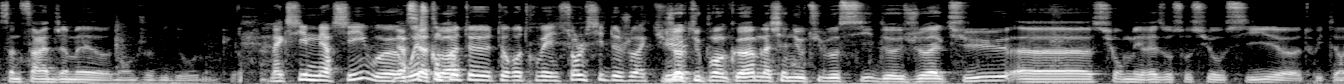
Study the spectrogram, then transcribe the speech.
Ça ne s'arrête jamais euh, dans le jeu vidéo. Donc, euh, Maxime, merci. Où, Merci où est-ce qu'on peut te, te retrouver? Sur le site de Jeux Actu. Jeuxactu.com, la chaîne YouTube aussi de Jeux Actu, euh, sur mes réseaux sociaux aussi, euh, Twitter,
